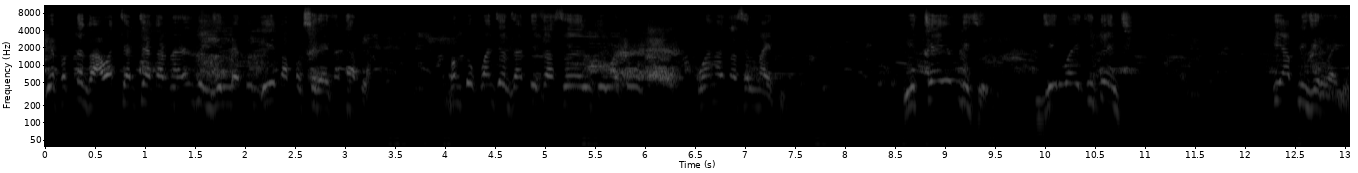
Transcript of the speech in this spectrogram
ते फक्त गावात चर्चा करणार आहेत जिल्ह्यातून एक अपक्ष द्यायचा ठरला. मग तो कोणत्या जातीचा असेल किंवा तो कोणाचा असेल माहीत नाही. इच्छा एवढीच आहे. जिरवायची त्यांची. ती आपली जिरवायची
